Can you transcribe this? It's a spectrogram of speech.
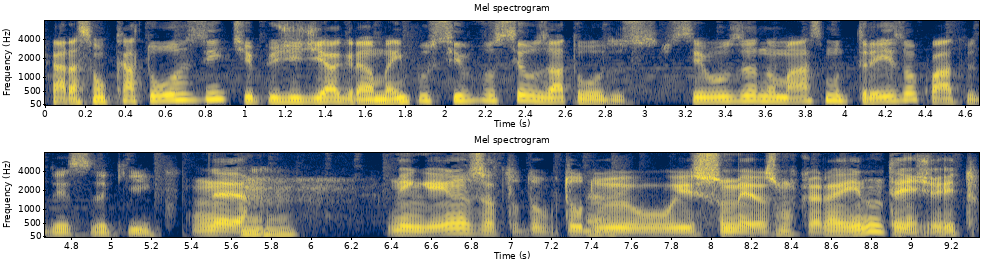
Cara, são 14 tipos de diagrama. É impossível você usar todos. Você usa no máximo 3 ou 4 desses aqui. É. Uhum. Ninguém usa tudo, tudo isso mesmo, cara. Aí não tem jeito.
